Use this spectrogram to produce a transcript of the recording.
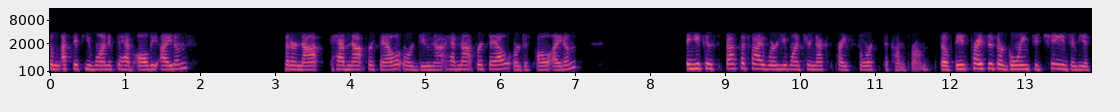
Select if you wanted to have all the items that are not have not for sale or do not have not for sale or just all items. And you can specify where you want your next price source to come from. So if these prices are going to change and be a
